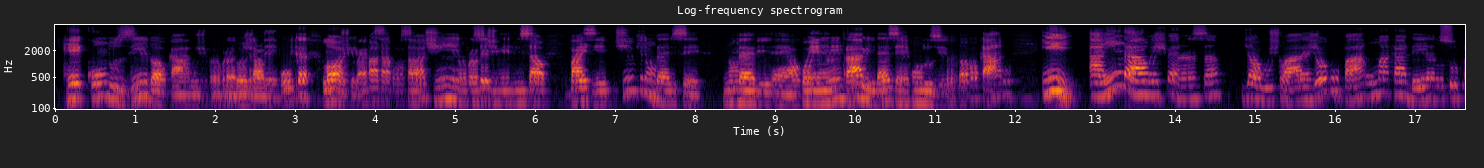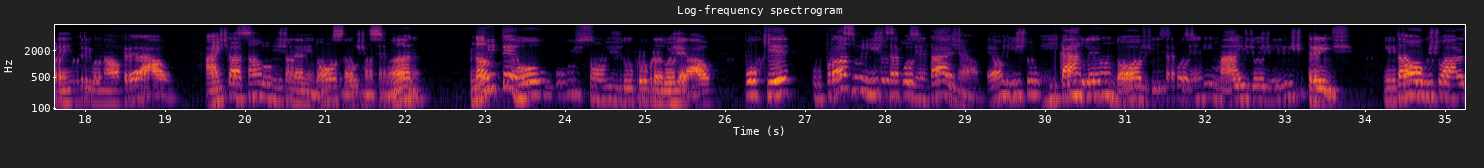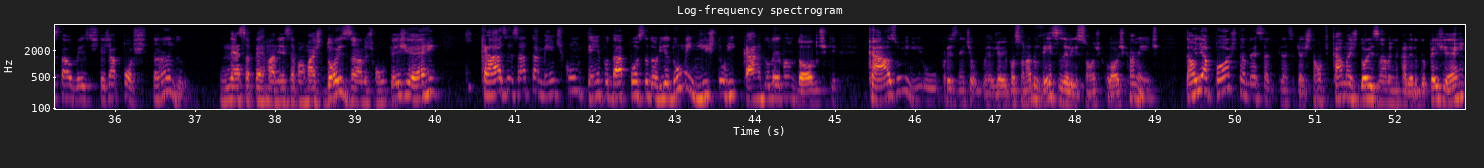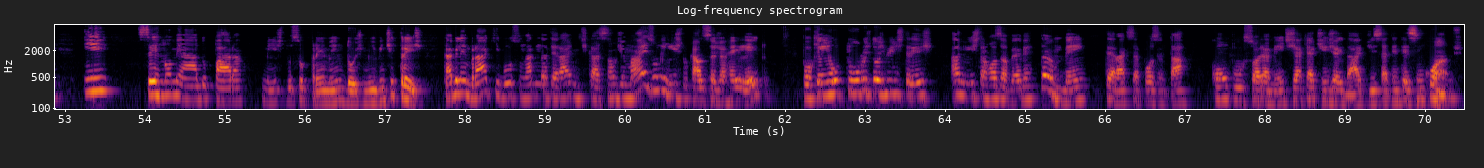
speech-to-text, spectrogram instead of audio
reconduzido ao cargo de Procurador-Geral da República. Lógico que vai passar por sabatino, o procedimento inicial vai ser repetido, que não deve ser, não deve é, ocorrer nenhum entrave, ele deve ser reconduzido ao cargo. E ainda há uma esperança de Augusto Aras de ocupar uma cadeira no Supremo Tribunal Federal. A indicação do ministro André Mendonça, da última semana, não enterrou os sonhos do procurador-geral, porque o próximo ministro a se aposentar já é o ministro Ricardo Lewandowski, que se aposenta em maio de 2023. Então, Augusto Aras talvez esteja apostando nessa permanência por mais dois anos com o PGR, que casa exatamente com o tempo da apostadoria do ministro Ricardo Lewandowski, caso o, presidente Jair Bolsonaro vença as eleições, logicamente. Então ele aposta nessa, nessa questão, ficar mais dois anos na cadeira do PGR e ser nomeado para ministro do Supremo em 2023. Cabe lembrar que Bolsonaro ainda terá a indicação de mais um ministro, caso seja reeleito, porque em outubro de 2023 a ministra Rosa Weber também terá que se aposentar compulsoriamente, já que atinge a idade de 75 anos.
